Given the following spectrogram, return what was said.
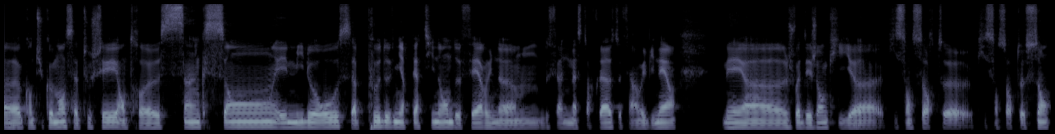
Euh, quand tu commences à toucher entre 500 et 1000 euros, ça peut devenir pertinent de faire une, de faire une masterclass, de faire un webinaire. Mais euh, je vois des gens qui, euh, qui s'en sortent, s'en sortent sans.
